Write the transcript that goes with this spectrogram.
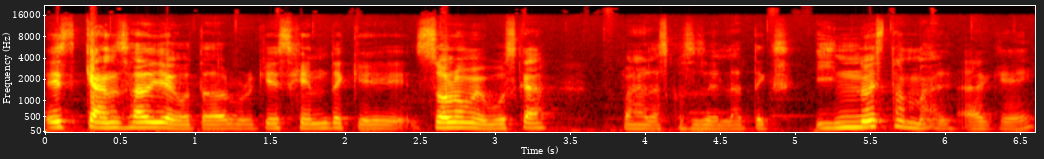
es cansado y agotador porque es gente que solo me busca para las cosas de látex. Y no está mal. Ok.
